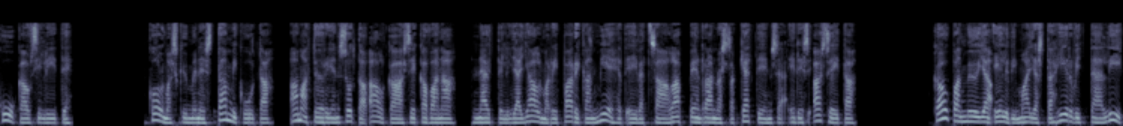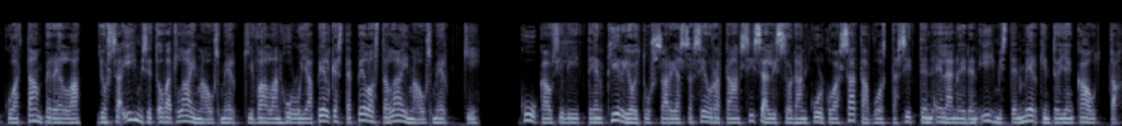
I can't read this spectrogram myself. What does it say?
Kuukausiliite. 30. tammikuuta, amatöörien sota alkaa sekavana, näyttelijä Jalmari Parikan miehet eivät saa Lappeenrannassa käteensä edes aseita. Kaupan myyjä Elvi Majasta hirvittää liikkua Tampereella, jossa ihmiset ovat lainausmerkki vallan hulluja pelkästä pelosta lainausmerkki. Kuukausiliitteen kirjoitussarjassa seurataan sisällissodan kulkua sata vuotta sitten eläneiden ihmisten merkintöjen kautta.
